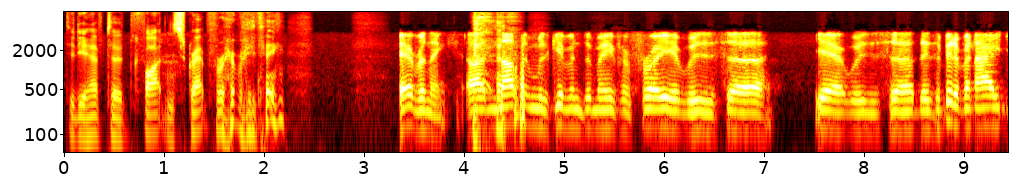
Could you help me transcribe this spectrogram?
Did you have to fight and scrap for everything? Everything. Uh, nothing was given to me for free. It was, uh, yeah, it was. Uh, there's a bit of an age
